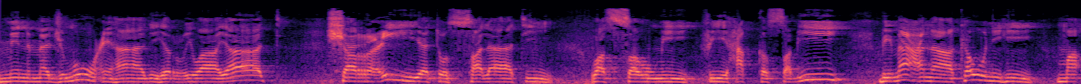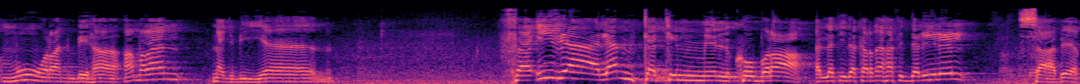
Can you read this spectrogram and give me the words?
من مجموع هذه الروايات شرعية الصلاة والصوم في حق الصبي بمعنى كونه مأمورا بها أمرا ندبيا فإذا لم تتم الكبرى التي ذكرناها في الدليل السابق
